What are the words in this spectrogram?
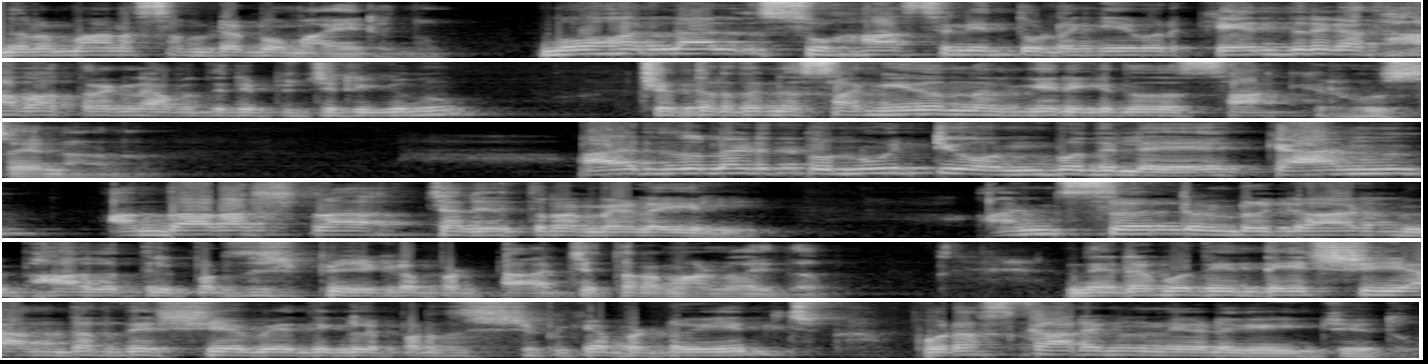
നിർമ്മാണ സംരംഭമായിരുന്നു. മോഹൻലാൽ സുഹാസിനി തുടങ്ങിയവർ കേന്ദ്ര കഥാപാത്രങ്ങളെ അവതരിപ്പിച്ചിരിക്കുന്നു. ചിത്രത്തിന് സംഗീതം നൽകിയിരിക്കുന്നത് സാക്കിർ ഹുസൈനാണ്. ആയിരത്തി തൊള്ളായിരത്തി തൊണ്ണൂറ്റി ഒൻപതിലെ കാൻ അന്താരാഷ്ട്ര ചലച്ചിത്രമേളയിൽ അൺസേർട്ടൺ റിഗാർഡ് വിഭാഗത്തിൽ പ്രദർശിപ്പിക്കപ്പെട്ട ചിത്രമാണ് ഇത് നിരവധി ദേശീയ അന്തർദേശീയ വേദികളിൽ പ്രദർശിപ്പിക്കപ്പെടുകയും പുരസ്കാരങ്ങൾ നേടുകയും ചെയ്തു.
